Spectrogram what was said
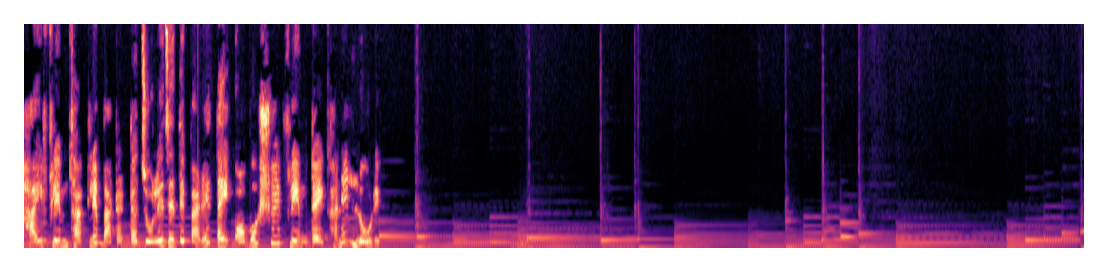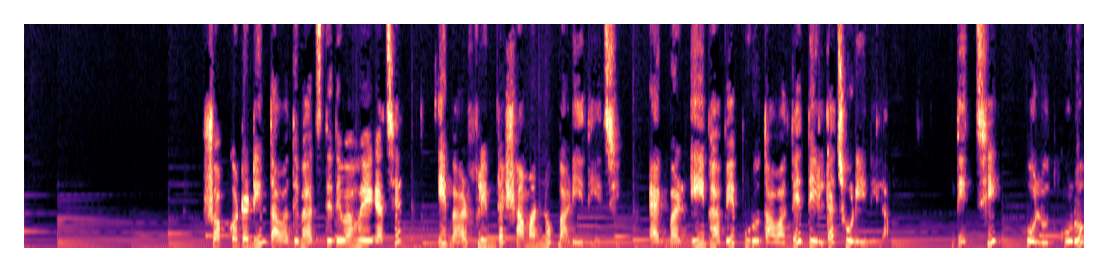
হাই ফ্লেম থাকলে বাটারটা জ্বলে যেতে পারে, তাই অবশ্যই ফ্লেমটা এখানে লো রে সব কটা ডিম তাওয়াতে ভাজতে দেওয়া হয়ে গেছে। এবার ফ্লেমটা সামান্য বাড়িয়ে দিয়েছি। একবার এইভাবে পুরো তাওয়াতে তেলটা ছড়িয়ে নিলাম। দিচ্ছি হলুদ গুঁড়ো,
